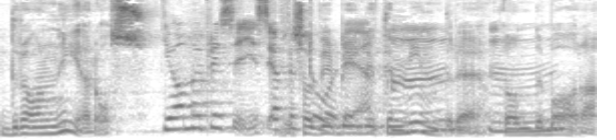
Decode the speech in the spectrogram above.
drar ner oss. Ja, men precis. Jag Så förstår att vi blir det. Mm. lite mindre underbara.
